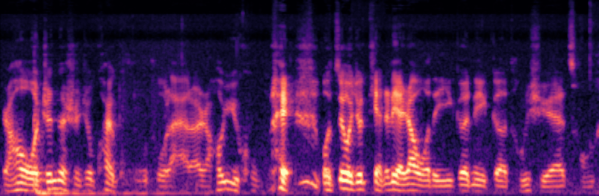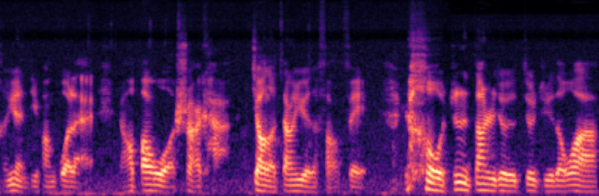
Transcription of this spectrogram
然后我真的是就快哭出来了，然后欲哭无泪。我最后就舔着脸让我的一个那个同学从很远的地方过来，然后帮我刷卡交了当月的房费。然后我真的当时就就觉得哇，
